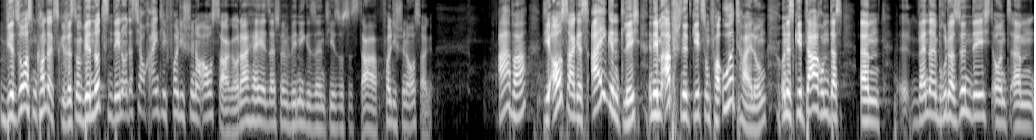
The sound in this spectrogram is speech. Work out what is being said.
wird so aus dem Kontext gerissen und wir nutzen den und das ist ja auch eigentlich voll die schöne Aussage, oder? Hey, selbst wenn wenige sind, Jesus ist da, voll die schöne Aussage. Aber die Aussage ist eigentlich, in dem Abschnitt geht es um Verurteilung und es geht darum, dass ähm, wenn dein Bruder sündigt und ähm,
